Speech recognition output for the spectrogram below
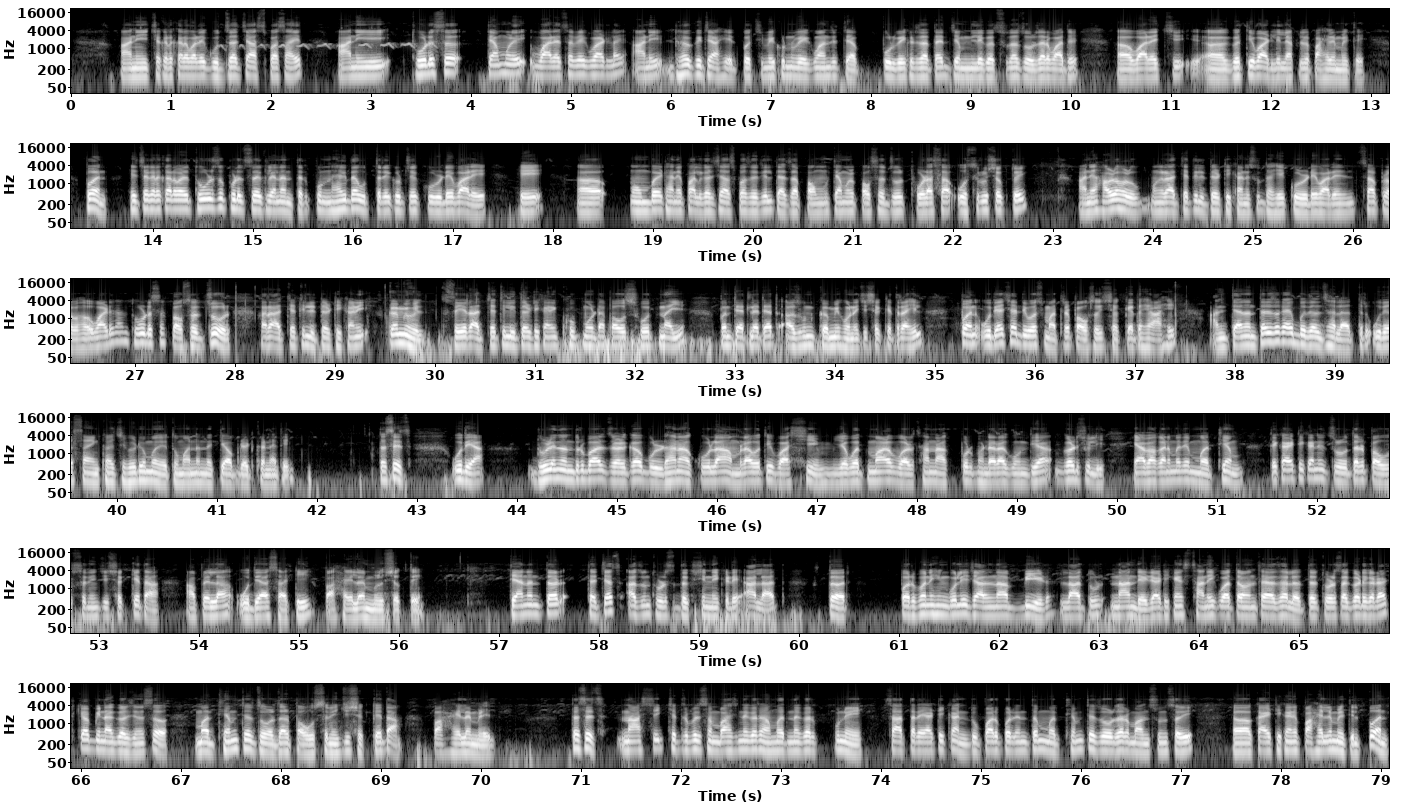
आणि चक्रकार वारे गुजरातच्या आसपास आहेत. आणि थोडंसं त्यामुळे वाऱ्याचा वेग वाढला आहे आणि ढग जे आहेत पश्चिमेकडून वेगवानरित्या पूर्वेकडे जात आहेत. जमिनीलगतसुद्धा जोरदार वादळ वाऱ्याची गती वाढलेली आपल्याला पाहायला मिळते. पण हे चक्रकार वारे थोडंसं पुढे सरकल्यानंतर पुन्हा एकदा उत्तरेकडचे कुरडे वारे हे मुंबई ठाणे पालघरच्या आसपास येतील. त्याचा पाऊ त्यामुळे पावसाचा जोर थोडासा ओसरू आहे आणि हळूहळू मग राज्यातील इतर ठिकाणी सुद्धा हे कोरडे वाऱ्यांचा प्रभाव वाढेल आणि थोडंसं पावसाचा जोर हा राज्यातील इतर ठिकाणी कमी होईल. तसे राज्यातील इतर ठिकाणी खूप मोठा पाऊस होत नाही पण त्यातल्या त्यात अजून कमी होण्याची शक्यता राहील. पण उद्याच्या दिवस मात्र पावसाची शक्यता हे आहे. आणि त्यानंतर जर काही बदल झाला तर उद्या सायंकाळच्या व्हिडिओमध्ये तुम्हाला नक्की अपडेट करण्यात येईल. तसेच उद्या धुळे नंदुरबार जळगाव बुलढाणा अकोला अमरावती वाशिम यवतमाळ वर्धा नागपूर भंडारा गोंदिया गडचुली या भागांमध्ये मध्यम ते काही ठिकाणी जोरदार पावसाची शक्यता आपल्याला उद्यासाठी पाहायला मिळू शकते. त्यानंतर त्याच्याच अजून थोडंसं दक्षिणेकडे आलात तर परभणी हिंगोली जालना बीड लातूर नांदेड या ठिकाणी स्थानिक वातावरण तयार झालं तर थोडासा गडगडाट किंवा बिना गरजेसह मध्यम ते जोरदार पावसाची शक्यता पाहायला मिळेल. तसेच नाशिक छत्रपती संभाजीनगर अहमदनगर पुणे सातारा या ठिकाणी दुपारपर्यंत मध्यम ते जोरदार मान्सून सरी काही ठिकाणी पाहायला मिळतील. पण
